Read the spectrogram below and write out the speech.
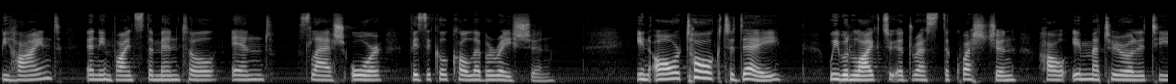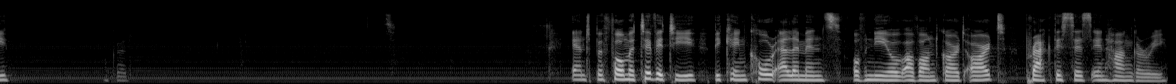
behind and invites the mental and slash or physical collaboration. In our talk today, we would like to address the question how immateriality and performativity became core elements of neo-avant-garde art practices in Hungary.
